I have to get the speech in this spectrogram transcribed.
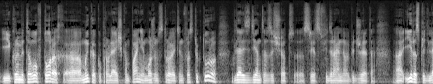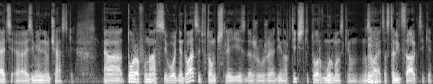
И кроме того, в Торах э, мы, как управляющая компания, можем строить инфраструктуру для резидентов за счет средств федерального бюджета и распределять земельные участки. А, Торов у нас сегодня 20, в том числе есть даже уже один арктический Тор в Мурманске, он называется столица Арктики.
